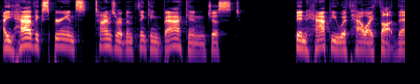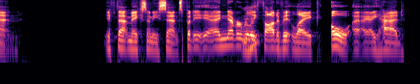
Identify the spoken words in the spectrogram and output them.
I have experienced times where I've been thinking back and just been happy with how I thought then, if that makes any sense. But it, I never really mm-hmm. thought of it like, oh, I, I had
